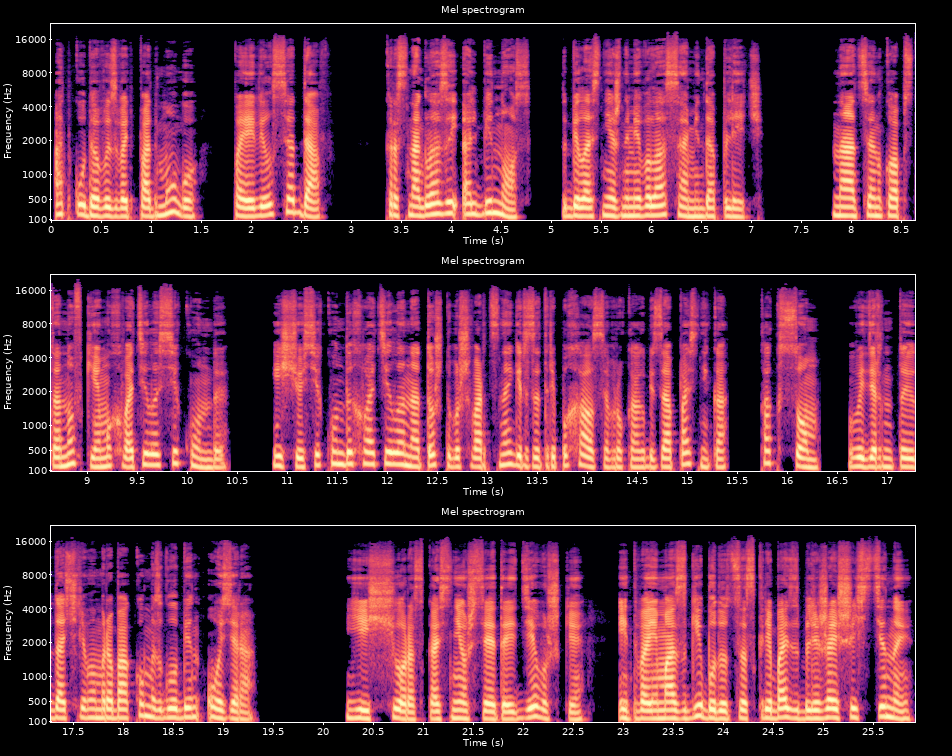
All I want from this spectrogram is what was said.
откуда вызвать подмогу, появился Дав, красноглазый альбинос с белоснежными волосами до плеч. На оценку обстановки ему хватило секунды, еще секунды хватило на то, чтобы Шварценеггер затрепыхался в руках безопасника, как сом, выдернутый удачливым рыбаком из глубин озера. Еще раз коснешься этой девушки, и твои мозги будут соскребать с ближайшей стены.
